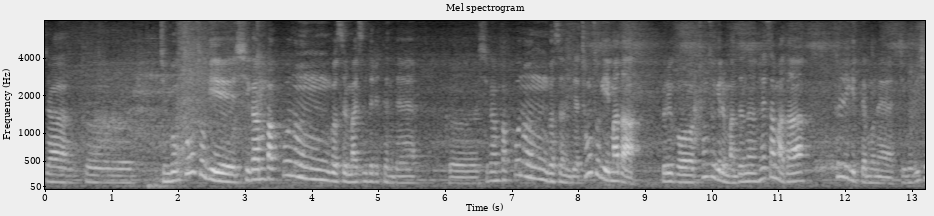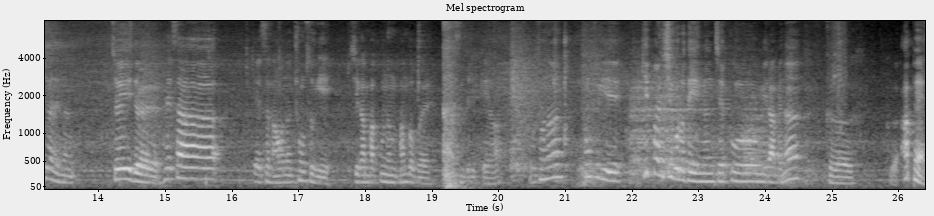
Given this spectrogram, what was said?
자, 그 진공 청소기 시간 바꾸는 것을 말씀드릴 텐데 그 시간 바꾸는 것은 이제 청소기마다 그리고 청소기를 만드는 회사마다 틀리기 때문에 지금 이 시간에는 저희들 회사에서 나오는 청소기 시간 바꾸는 방법을 말씀드릴게요. 우선은 청소기 기판식으로 되어 있는 제품이라면은 그, 그 앞에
